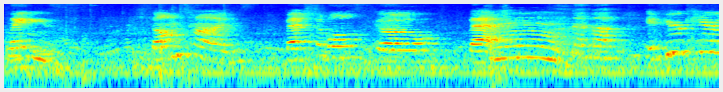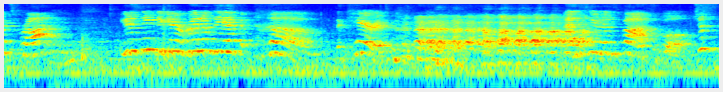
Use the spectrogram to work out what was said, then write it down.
Ladies, sometimes vegetables go bad. Mm. If your carrot's rotten, you just need to get rid of the um, the carrot as soon as possible. Just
